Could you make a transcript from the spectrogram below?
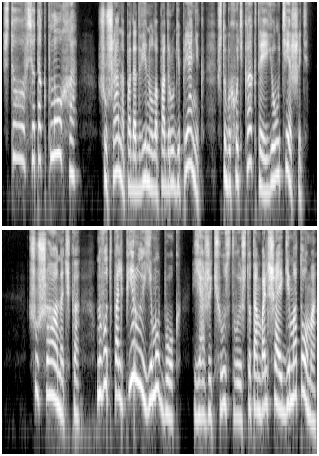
«Что, все так плохо?» Шушана пододвинула подруге пряник, чтобы хоть как-то ее утешить. «Шушаночка, ну вот пальпирую ему бок. Я же чувствую, что там большая гематома.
